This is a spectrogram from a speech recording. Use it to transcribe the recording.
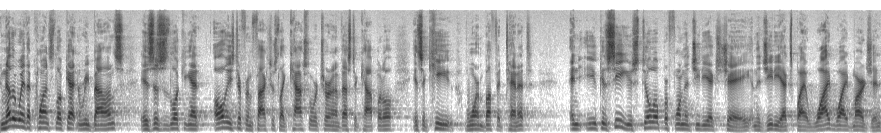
Another way that quants look at and rebalance is this is looking at all these different factors like cash flow return on invested capital. It's a key Warren Buffett tenet. And you can see you still outperform the GDXJ and the GDX by a wide, wide margin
